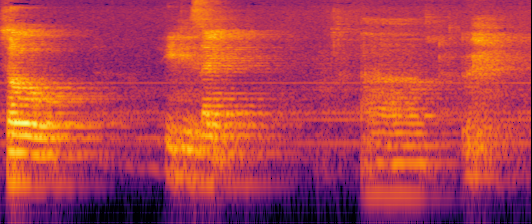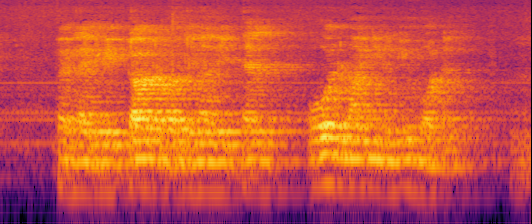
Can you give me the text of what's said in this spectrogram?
So it is like, uh, like we talked about, you know, old wine in a new bottle. Uh,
